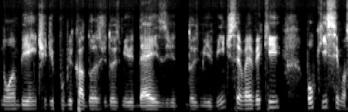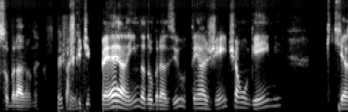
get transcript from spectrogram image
no ambiente de publicadoras de 2010 e de 2020, você vai ver que pouquíssimas sobraram, né? Acho que Perfeito. de pé ainda no Brasil tem a gente, a um game que é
